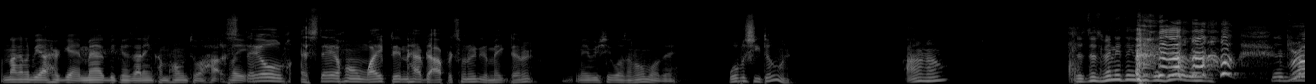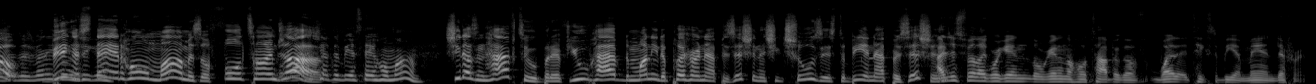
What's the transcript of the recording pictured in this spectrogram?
I'm not gonna be out here getting mad because I didn't come home to a hot A plate. stay old, a stay at home wife didn't have the opportunity to make dinner. Maybe she wasn't home all day. What was she doing? I don't know. There's, there's many things you can do. There's- there's- Bro, being a you can- stay at home mom is a full time Why does job. she have to be a stay-at-home mom? She doesn't have to, but if you have the money to put her in that position and she chooses to be in that position, I just feel like we're getting we're getting the whole topic of what it takes to be a man different.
